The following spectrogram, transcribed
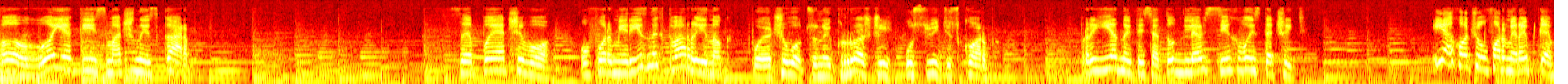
Ого, який смачний скарб. Це печиво у формі різних тваринок. Печиво це найкращий у світі скарб. Приєднуйтеся, тут для всіх вистачить. Я хочу у формі рибки.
